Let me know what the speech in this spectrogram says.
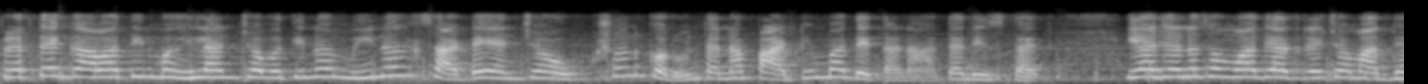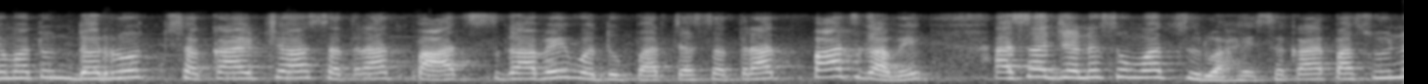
प्रत्येक गावातील महिलांच्या वतीनं मिनल साठे यांचे औक्षण करून त्यांना पाठिंबा देताना त्या दिसत आहेत या जनसंवाद यात्रेच्या माध्यमातून दररोज सकाळच्या सत्रात पाच गावे व दुपारच्या सत्रात पाच गावे असा जनसंवाद सुरू आहे. सकाळपासून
